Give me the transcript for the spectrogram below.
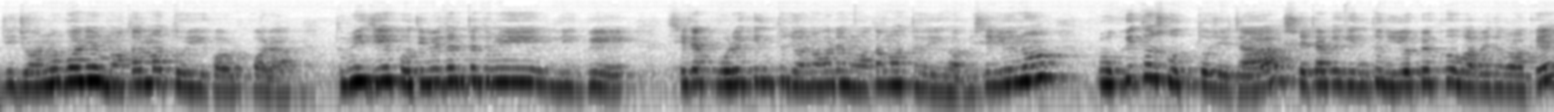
যে জনগণের মতামত তৈরি কর- তুমি যে প্রতিবেদনটা তুমি লিখবে, সেটা পড়ে কিন্তু জনগণের মতামত তৈরি হবে। সেই জন্য প্রকৃত সত্য যেটা, সেটাকে কিন্তু নিরপেক্ষভাবে তোমাকে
